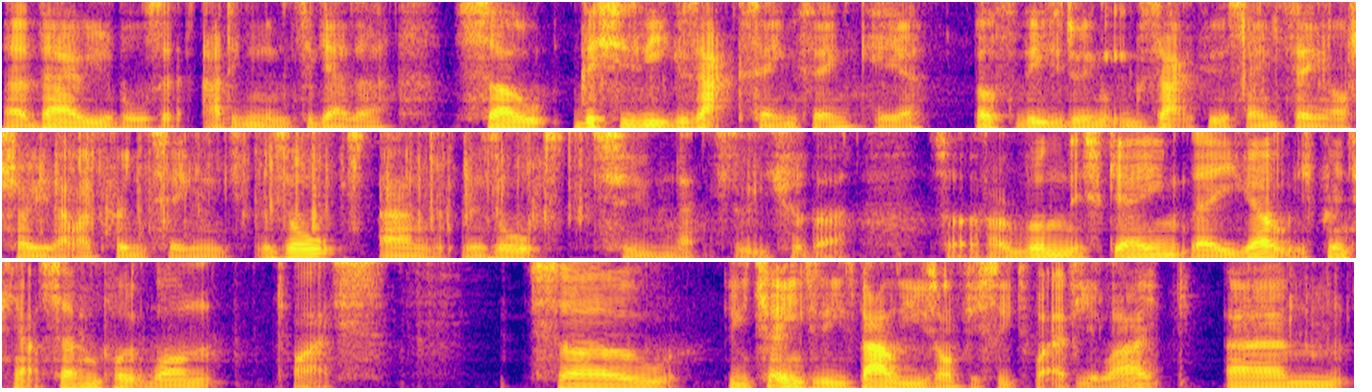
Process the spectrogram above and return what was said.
uh, variables and adding them together. So this is the exact same thing here. Both of these are doing exactly the same thing. I'll show you that by printing result and result 2 next to each other. So if I run this game, there you go. It's printing out 7.1 twice. So you can change these values obviously to whatever you like. Um,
